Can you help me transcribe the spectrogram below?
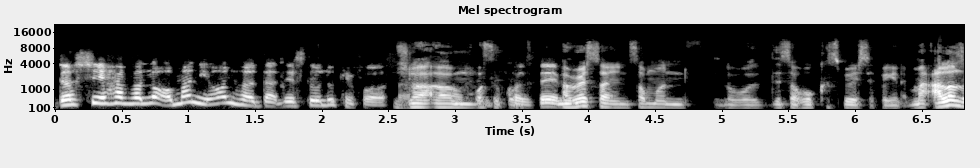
Does she have a lot of money on her that they're still looking for? You know, um, what's it called? They I read something. Someone, well, this a whole conspiracy thing. I love,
